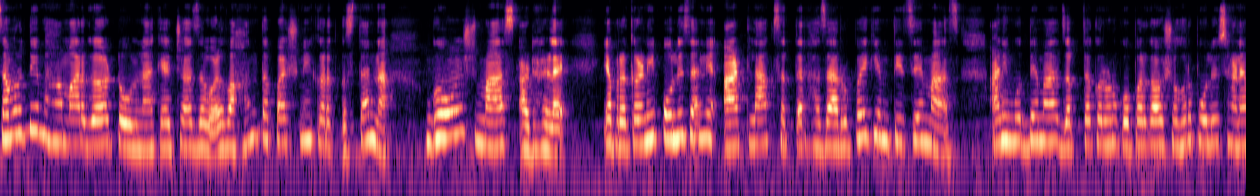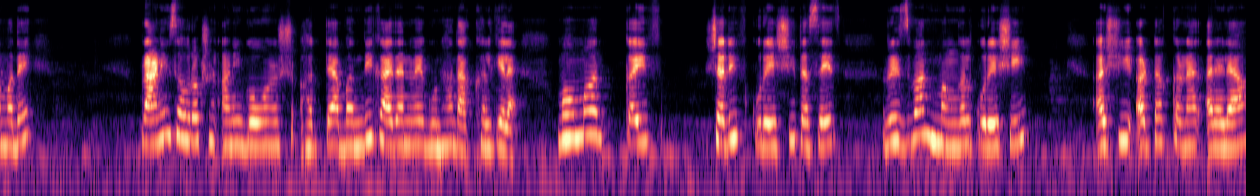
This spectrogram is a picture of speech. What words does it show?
समृद्धी महामार्ग टोलनाक्याच्या जवळ वाहन तपासणी करत असताना गोवंश मांस आढळलाय. या प्रकरणी पोलिसांनी आठ लाख सत्तर हजार रुपये किमतीचे मांस आणि मुद्देमाल जप्त करून कोपरगाव शहर पोलीस ठाण्यामध्ये प्राणी संरक्षण आणि गोवंश हत्या बंदी कायद्यान्वये गुन्हा दाखल केलाय. मोहम्मद कैफ शरीफ कुरेशी तसेच रिजवान मंगल कुरेशी अशी अटक करण्यात आलेल्या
